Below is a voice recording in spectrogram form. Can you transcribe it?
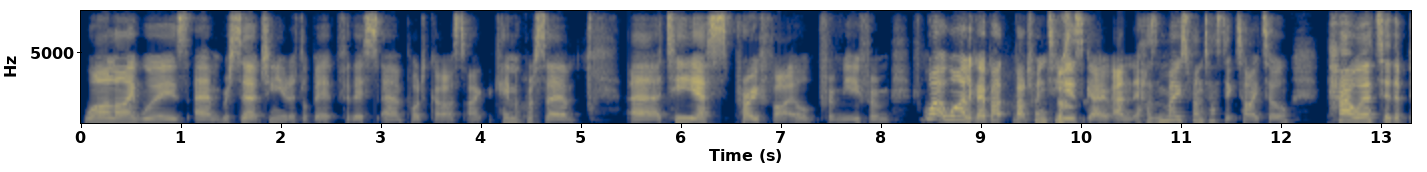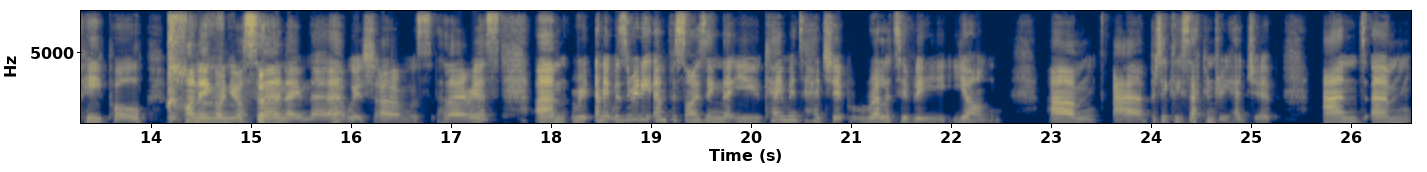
while I was um, researching you a little bit for this uh, podcast, I came across a a TES profile from you from, from quite a while ago, about about twenty years ago, and it has a most fantastic title, "Power to the People," punning on your surname there, which um, was hilarious. Um, re- and it was really emphasising that you came into headship relatively young, um, uh, particularly secondary headship, and um,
